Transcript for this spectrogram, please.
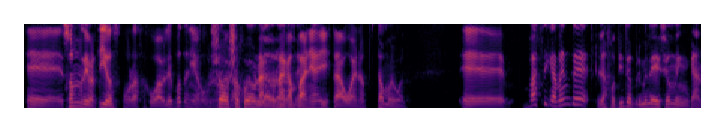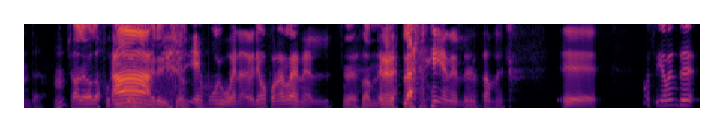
Eh, son divertidos como raza jugable. Vos tenías una, Yo- yo jugué un una, ladrón, una sí. campaña y estaba bueno. Está muy bueno. Eh, básicamente. La fotito de primera edición me encanta. ¿Mm? Ya van a ver la fotito Ah, de primera sí, edición sí, es muy buena. Deberíamos ponerla en el, en el thumbnail. en el splash, en el, Sí. en el thumbnail. Eh, básicamente,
